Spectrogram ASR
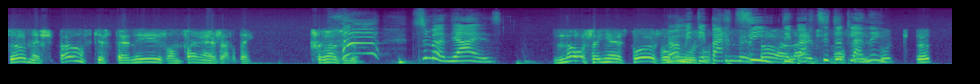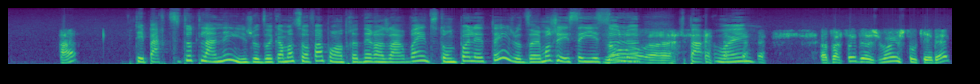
ça, mais je pense que cette année, je vais me faire un jardin. Je suis rendu là. tu me niaises. Non, je niaise pas. Je Non, mais t'es parti, t'es parti toute l'année. Hein? T'es parti toute l'année. Je veux dire, comment tu vas faire pour entretenir un jardin? Tu tournes pas l'été? Je veux dire, moi, j'ai essayé ça, Non, là. euh, Je par- ouais. À partir de juin, je suis au Québec.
